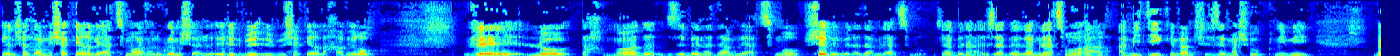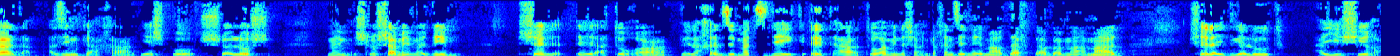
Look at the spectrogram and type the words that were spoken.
כן, שאדם משקר לעצמו, אבל הוא גם משקר לחברו. ולא תחמוד, זה בן אדם לעצמו, שבבן אדם לעצמו. זה הבן, זה הבן אדם לעצמו האמיתי, כיוון שזה משהו פנימי באדם. אז אם ככה, יש פה שלוש, שלושה ממדים של uh, התורה, ולכן זה מצדיק את התורה מן השמיים. לכן זה נאמר דווקא במעמד של ההתגלות הישירה.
